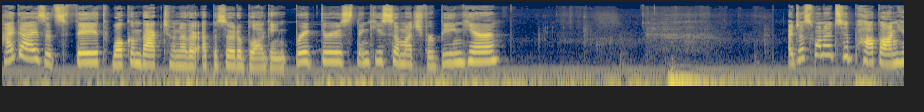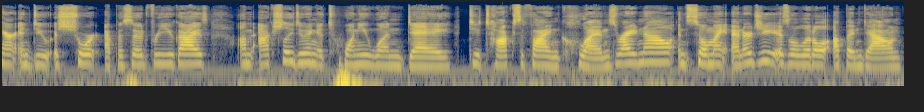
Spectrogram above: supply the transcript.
Hi, guys, it's Faith. Welcome back to another episode of Blogging Breakthroughs. Thank you so much for being here. I just wanted to pop on here and do a short episode for you guys. I'm actually doing a 21 day detoxifying cleanse right now, and so my energy is a little up and down.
